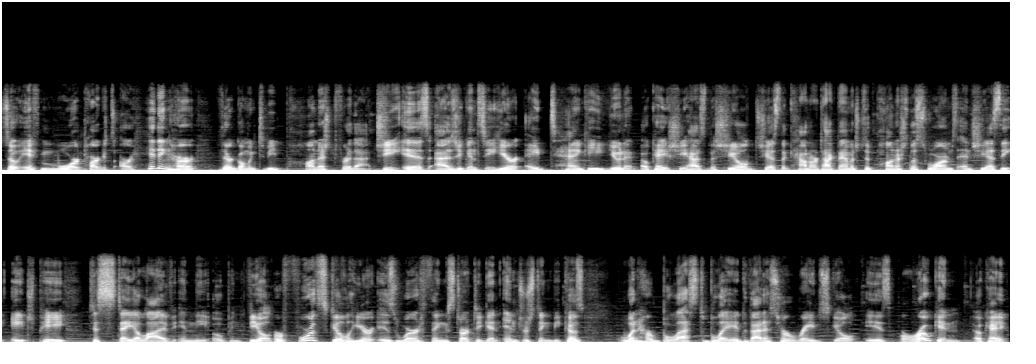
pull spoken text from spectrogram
so if more targets are hitting her they're going to be punished for that. She is as you can see here a tanky unit. Okay she has the shield she has the counterattack damage to punish the swarms and she has the HP to stay alive in the open field. Her fourth skill here is where things start to get interesting because when her blessed blade that is her rage skill is broken okay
